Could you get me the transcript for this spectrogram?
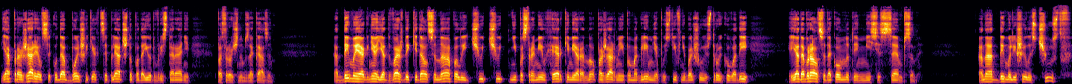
Я прожарился куда больше тех цыплят, что подают в ресторане по срочным заказам. От дыма и огня я дважды кидался на пол и чуть-чуть не постромил Херкемера, но пожарные помогли мне, пустив небольшую струйку воды, и я добрался до комнаты миссис Сэмпсон. Она от дыма лишилась чувств,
